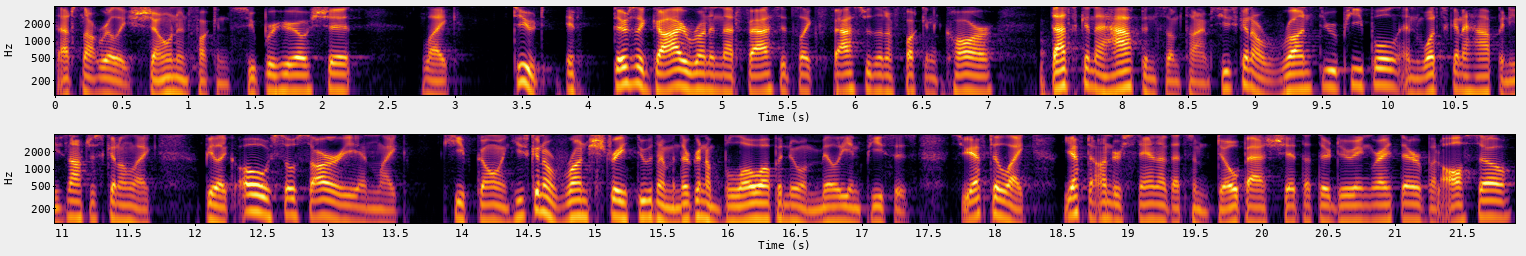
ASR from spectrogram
that's not really shown in fucking superhero shit. Like, dude, if there's a guy running that fast, it's like faster than a fucking car. That's gonna happen sometimes. He's gonna run through people, and what's gonna happen? He's not just gonna like be like, oh, so sorry, and like keep going. He's gonna run straight through them, and they're gonna blow up into a million pieces. So you have to like, you have to understand that that's some dope ass shit that they're doing right there, but also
